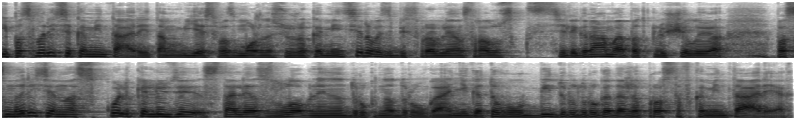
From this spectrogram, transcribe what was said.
И посмотрите комментарии, там есть возможность уже комментировать без проблем, сразу с телеграмма я подключил ее. Посмотрите, насколько люди стали озлоблены друг на друга, они готовы убить друг друга даже просто в комментариях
